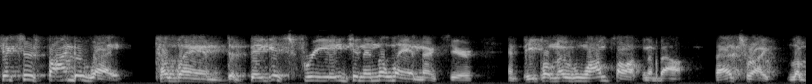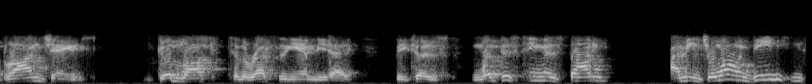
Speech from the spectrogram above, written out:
Sixers find a way to land the biggest free agent in the land next year, and people know who I'm talking about, that's right, LeBron James, good luck to the rest of the NBA. Because what this team has done, I mean, Joel Embiid, he's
